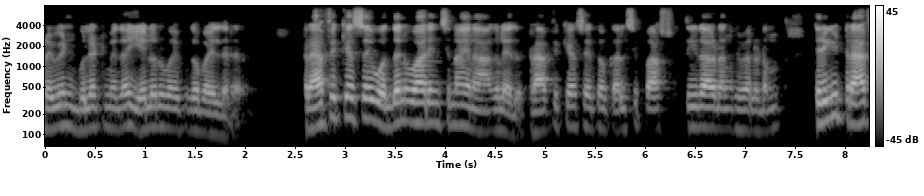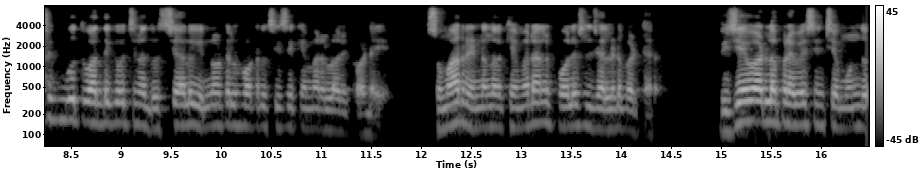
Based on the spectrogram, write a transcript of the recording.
ప్రవీణ్ బుల్లెట్ మీద ఏలూరు వైపుగా బయలుదేరారు. ట్రాఫిక్ ఎస్ఐ వద్దని వారించిన ఆయన ఆగలేదు. ట్రాఫిక్ ఎస్ఐతో కలిసి పాస్ట్ టీ తాగడానికి వెళ్ళడం తిరిగి ట్రాఫిక్ బూత్ వద్దకు వచ్చిన దృశ్యాలు ఇన్నోటల్ హోటల్ సీసీ కెమెరాలో రికార్డ్ అయ్యాయి. సుమారు రెండు వందల కెమెరాలను పోలీసులు జల్లెడ పట్టారు విజయవాడలో ప్రవేశించే ముందు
